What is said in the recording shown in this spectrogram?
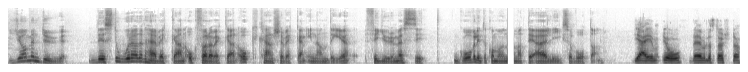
Ja, men du, det stora den här veckan och förra veckan och kanske veckan innan det, figurmässigt, går väl inte att komma undan att det är Leagues of Wotan? Ja, jo, det är väl det största.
